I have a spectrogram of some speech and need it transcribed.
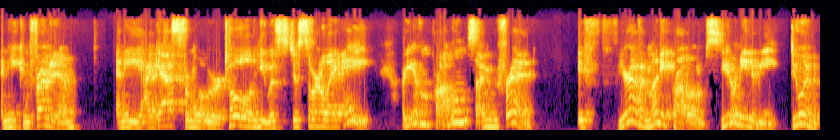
And he confronted him. And he, I guess from what we were told, he was just sort of like, hey, are you having problems? I'm your friend. If you're having money problems, you don't need to be doing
